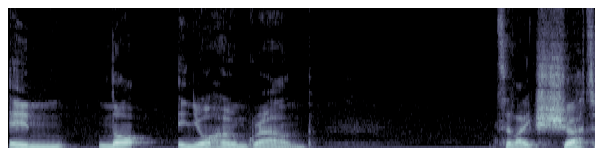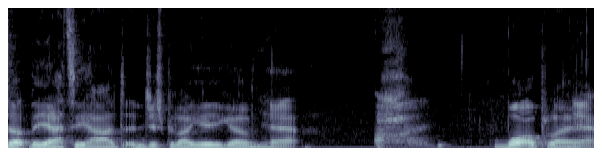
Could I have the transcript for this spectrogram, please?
in not in your home ground to like shut up the Etihad and just be like here you go Yeah. what a player Yeah.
